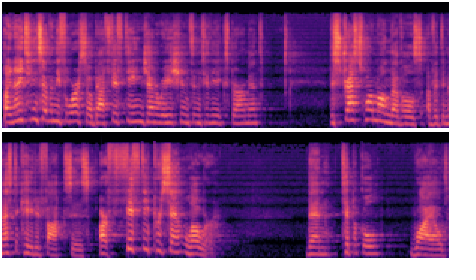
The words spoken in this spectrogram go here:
By 1974, so about 15 generations into the experiment, the stress hormone levels of the domesticated foxes are 50% lower than typical wild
